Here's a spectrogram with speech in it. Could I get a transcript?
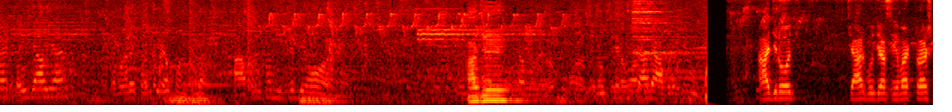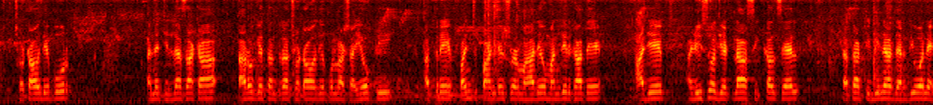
આવો અહીંયા આવો અહીંયા આવો થઈ જાવ યાર. તમારે થઈ જાવ આપણે તો નીચે બેહો આજે આજ રોજ ચાર ભુજા સેવા ટ્રસ્ટ છોટાઉદેપુર અને જિલ્લા શાખા આરોગ્ય તંત્ર છોટાઉદેપુરના સહયોગથી અત્રે પંચ પાંડેશ્વર મહાદેવ મંદિર ખાતે આજે અઢીસો જેટલા સિકલ સેલ તથા ટીબીના દર્દીઓને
